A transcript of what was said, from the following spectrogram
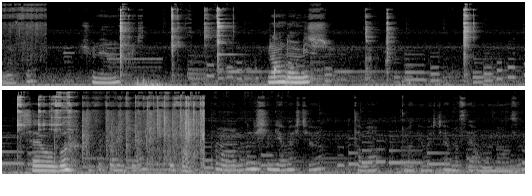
doğrusu. Şuraya. Random bir şey oldu. Tabii ki susam. Tamam bunu şimdi yavaşça tabağa yavaşça masaya almam lazım.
